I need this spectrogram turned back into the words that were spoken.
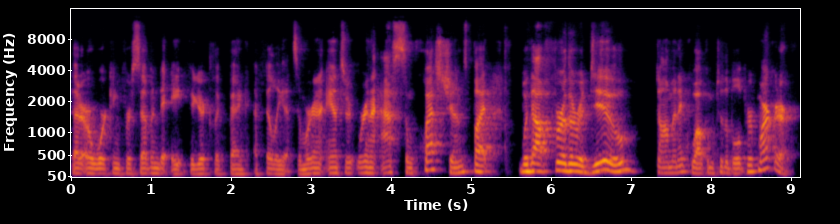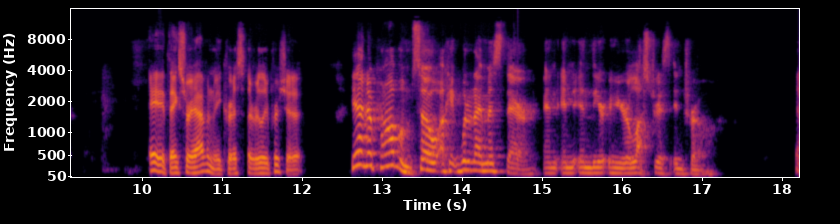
that are working for seven to eight figure ClickBank affiliates. And we're going to answer, we're going to ask some questions. But without further ado, Dominick, welcome to the Bulletproof Marketer. Hey, thanks for having me, Chris. I really appreciate it. Yeah, no problem. So, okay, what did I miss there in in, in, the, in your illustrious intro?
